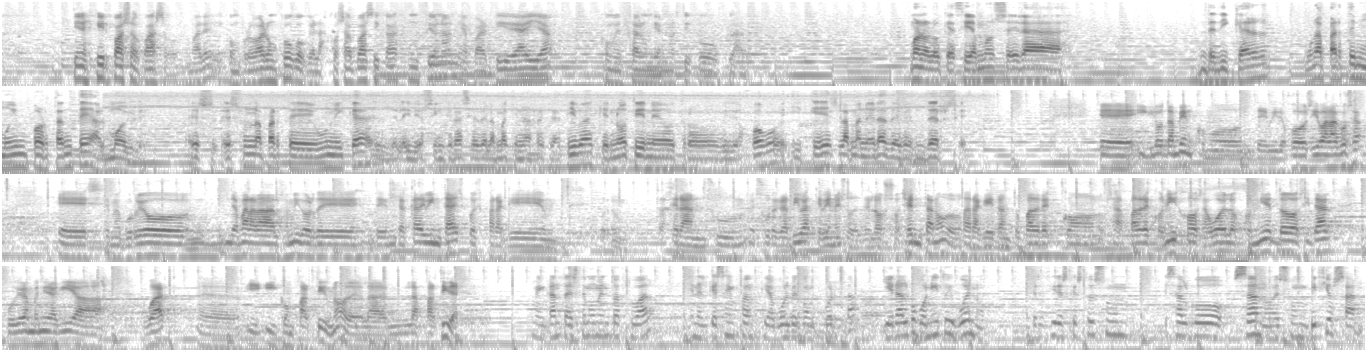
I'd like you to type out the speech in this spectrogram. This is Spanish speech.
tienes que ir paso a paso, ¿vale? Y comprobar un poco que las cosas básicas funcionan y a partir de ahí ya comenzar un diagnóstico claro. Bueno, lo que hacíamos era dedicar una parte muy importante al mueble. Es, es, una parte única de la idiosincrasia de la máquina recreativa que no tiene otro videojuego y que es la manera de venderse. Eh, y luego también, como de videojuegos iba la cosa, eh, se me ocurrió llamar a los amigos de, de, de Arcade Vintage pues, para que trajeran sus su recreativas, que vienen eso desde los 80, ¿no? para que tanto padres con, o sea, padres con hijos, abuelos con nietos y tal, pudieran venir aquí a jugar eh, y, compartir ¿no? la, las partidas. Me encanta este momento actual en el que esa infancia vuelve con fuerza y era algo bonito y bueno. Es decir, es que esto es, un, es algo sano, es un vicio sano,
